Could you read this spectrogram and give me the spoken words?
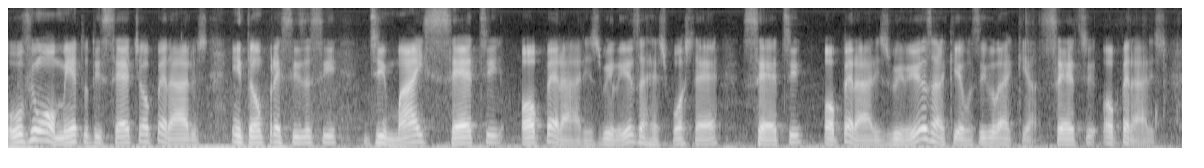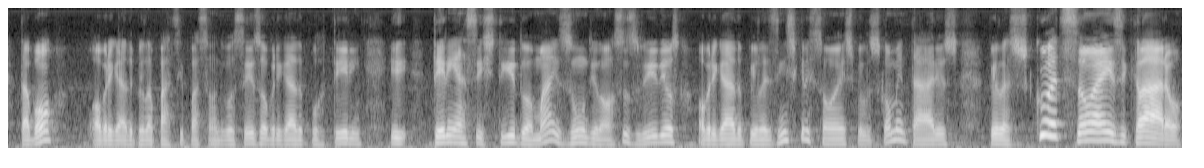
houve um aumento de 7 operários, então precisa-se de mais 7 operários, beleza? A resposta é 7 operários, beleza? Aqui, eu vou aqui, ó, 7 operários, tá bom? Obrigado pela participação de vocês, obrigado por terem, e terem assistido a mais um de nossos vídeos, obrigado pelas inscrições, pelos comentários, pelas curtições e, claro,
